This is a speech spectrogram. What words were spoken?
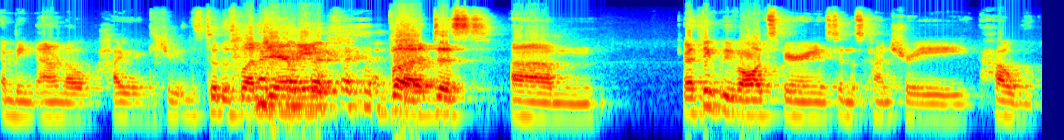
I mean, I don't know how you're going to contribute this to this one, Jeremy, but just, um, I think we've all experienced in this country how,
